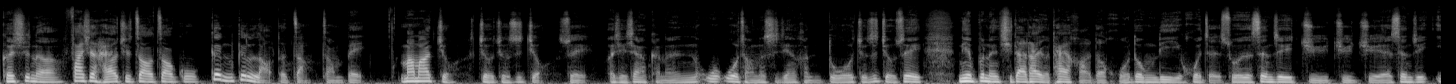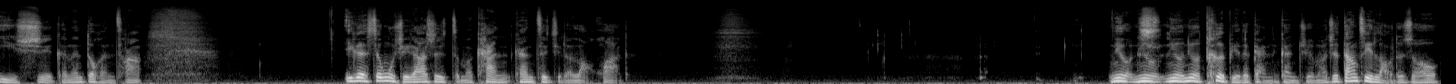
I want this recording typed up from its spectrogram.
可是呢，发现还要去照照顾更更老的长长辈，妈妈九九九十九岁。而且现在可能卧卧床的时间很多，九十九岁你也不能期待他有太好的活动力，或者说甚至于咀咀嚼，甚至于意识可能都很差。一个生物学家是怎么看看自己的老化的？你有你有你有你有特别的感感觉吗？就当自己老的时候，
